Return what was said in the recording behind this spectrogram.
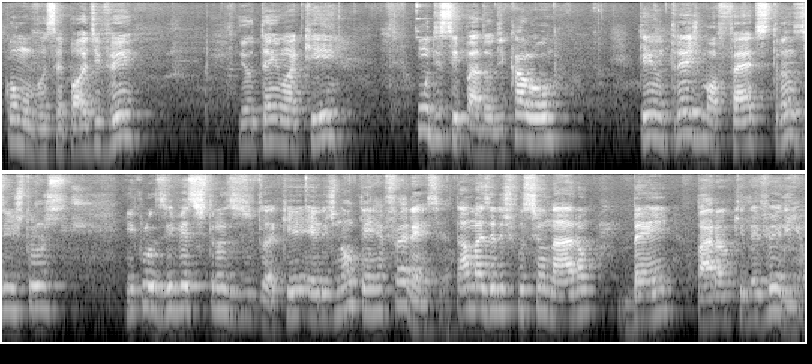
Como você pode ver, eu tenho aqui um dissipador de calor tenho três MOSFETs, transistores, inclusive esses transistores aqui, eles não têm referência, tá? Mas eles funcionaram bem para o que deveriam.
